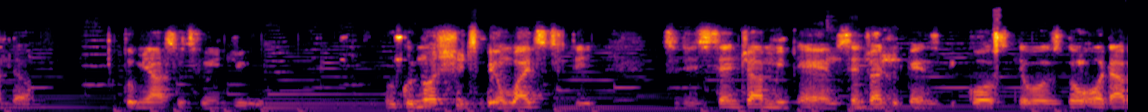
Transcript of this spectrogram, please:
and um, Tomiyasu to injury. We could not shoot Ben White to the to the central mid um, central defense because there was no other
